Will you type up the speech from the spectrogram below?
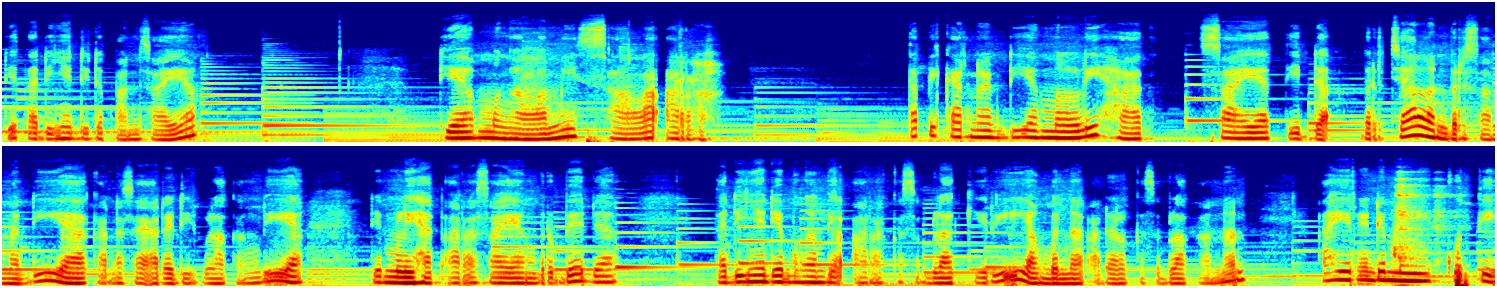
dia tadinya di depan saya dia mengalami salah arah. Tapi karena dia melihat saya tidak berjalan bersama dia karena saya ada di belakang dia, dia melihat arah saya yang berbeda. Tadinya dia mengambil arah ke sebelah kiri, yang benar adalah ke sebelah kanan. Akhirnya dia mengikuti.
